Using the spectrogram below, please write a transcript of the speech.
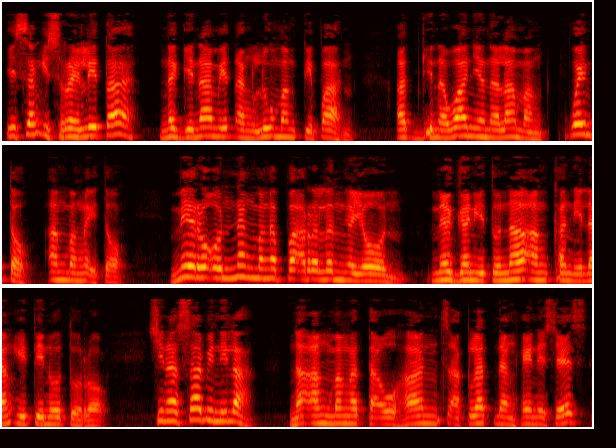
isang Israelita na ginamit ang lumang tipan at ginawa niya na lamang kwento ang mga ito. Meron ng mga paaralan ngayon na ganito na ang kanilang itinuturo. Sinasabi nila na ang mga tauhan sa aklat ng Heneses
